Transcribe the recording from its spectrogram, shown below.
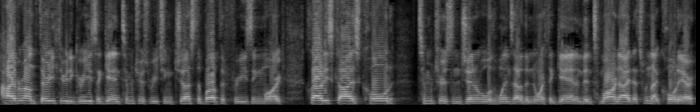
high of around 33 degrees. Again, temperatures reaching just above the freezing mark. Cloudy skies, cold temperatures in general with winds out of the north again. And then tomorrow night, that's when that cold air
